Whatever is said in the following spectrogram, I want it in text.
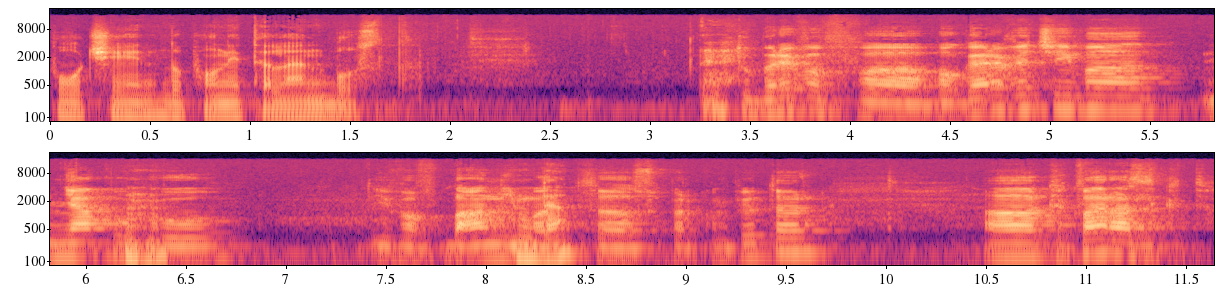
получи допълнителен буст. Добре, в България вече има няколко и в БАН имат да. суперкомпютър. А, каква е разликата?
